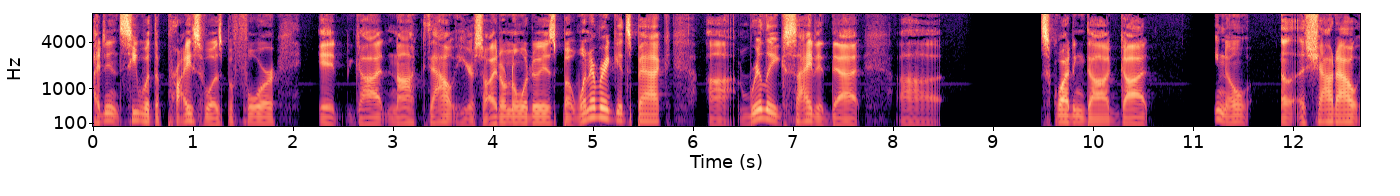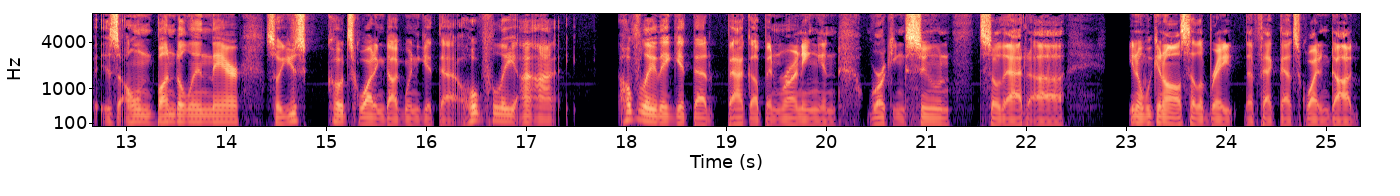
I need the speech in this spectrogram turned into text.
I didn't see what the price was before it got knocked out here, so I don't know what it is. But whenever it gets back, uh, I'm really excited that uh, Squatting Dog got, you know, a, a, shout out, his own bundle in there. So use code Squatting Dog when you get that. Hopefully, I, I hopefully they get that back up and running and working soon, so that uh, you know we can all celebrate the fact that Squatting Dog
